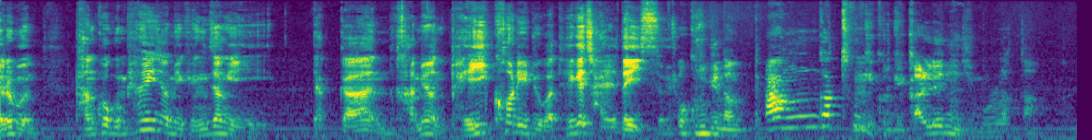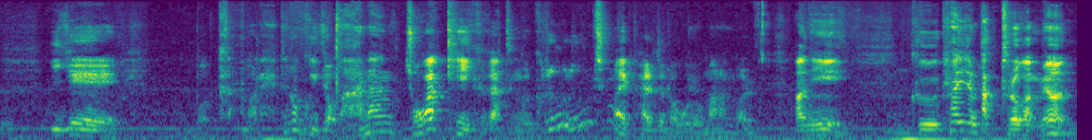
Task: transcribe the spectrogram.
여러분 방콕은 편의점이 굉장히 약간 가면 베이커리류가 되게 잘 돼 있어요. 어 그러게 난 빵 같은 게 그렇게 깔려 있는지 몰랐다. 이게 뭐 가- 뭐라 해야 되나 그 요만한 조각 케이크 같은 거 그런 걸 엄청 많이 팔더라고 요만한 걸. 아니 그 편의점 딱 들어가면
